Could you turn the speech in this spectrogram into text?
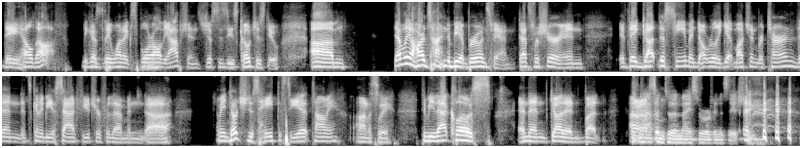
they held off because they want to explore all the options, just as these coaches do. Um, definitely a hard time to be a Bruins fan, that's for sure. And if they gut this team and don't really get much in return, then it's going to be a sad future for them. And uh, I mean, don't you just hate to see it, Tommy? Honestly, to be that close and then gutted. But I don't know. happen Some... to a nicer organization.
